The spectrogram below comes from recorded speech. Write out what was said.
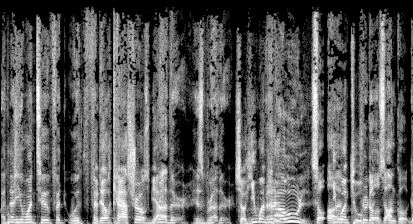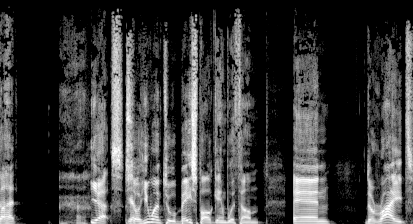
I thought he went to with Fidel, Fidel Castro, Castro's yeah. brother, his brother. So he went to Raul. So uh, He went to- Trudeau's uncle. Go ahead. Yes. So he went to a baseball game with him, and the right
